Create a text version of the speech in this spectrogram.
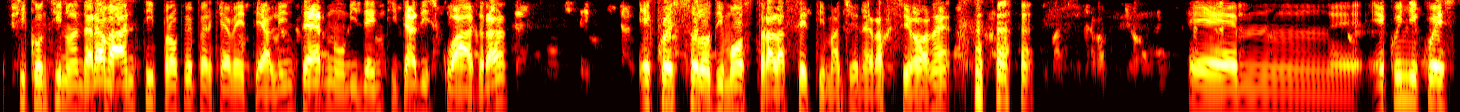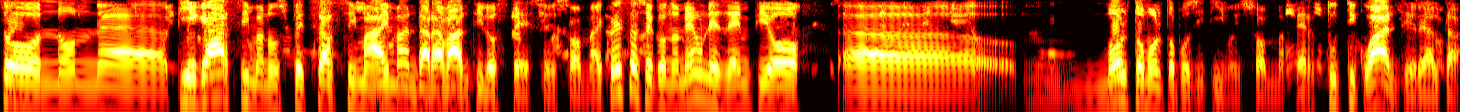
si continua ad andare avanti proprio perché avete all'interno un'identità di squadra e questo lo dimostra la settima generazione. e, ehm, e, quindi questo non eh, piegarsi ma non spezzarsi mai ma andare avanti lo stesso insomma. E questo secondo me è un esempio eh, molto molto positivo insomma per tutti quanti in realtà.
